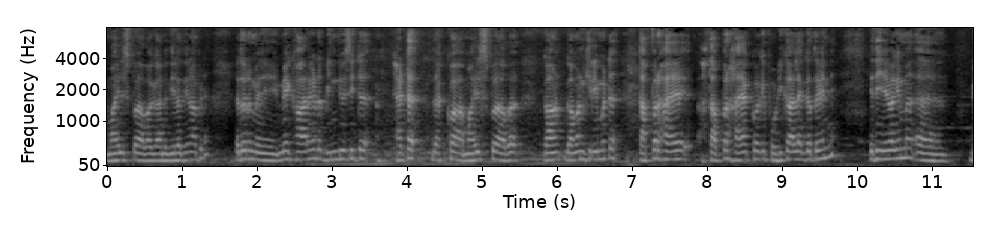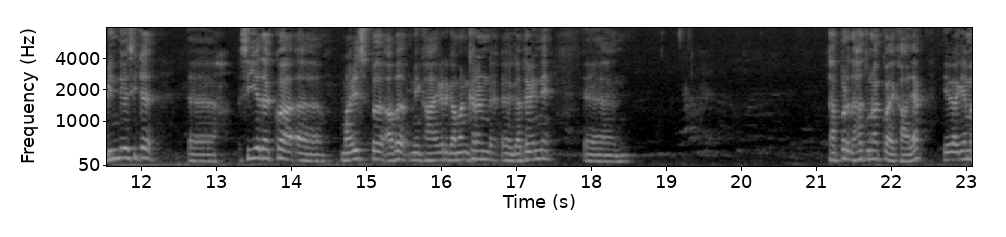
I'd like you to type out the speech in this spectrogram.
මයිල්ස් පාව ගාන දීල දෙන අපිට. එතොට මේ කාරකට බින්දුව සිට හැට දක්වා මයිල්ස් පාව ගමන් කිරීමට තප්පර හය තප්පර හයක් වගේ පොඩි කාලයක් ගත වෙන්නේ. ඇති ඒවගේම බින්දුව සිට සීය දක්වා මයිල්ස් අව මේ කායකට ගමන් කරන්න ගත වෙන්නේ තප්පර දහතුනක් අය කාලයක්. ඒවගේම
